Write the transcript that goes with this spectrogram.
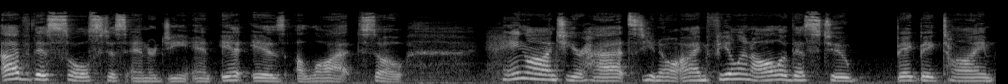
of this solstice energy, and it is a lot. So hang on to your hats. You know, I'm feeling all of this too, big, big time.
